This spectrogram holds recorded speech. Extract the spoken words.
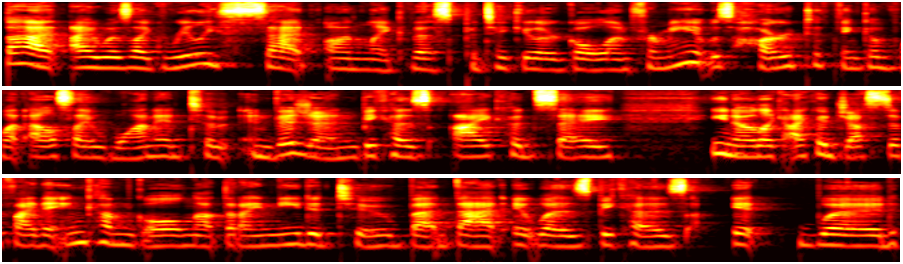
but I was like really set on like this particular goal and for me it was hard to think of what else I wanted to envision because I could say you know, like I could justify the income goal, not that I needed to, but that it was because it would,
